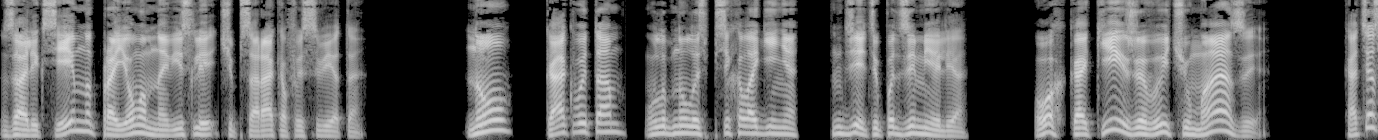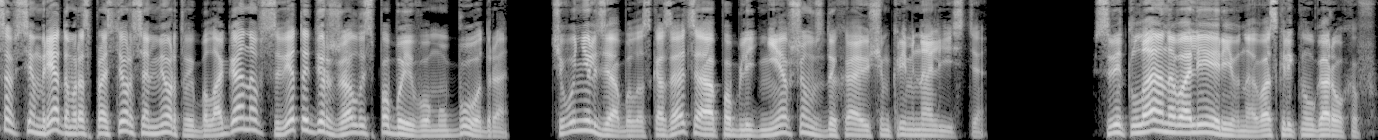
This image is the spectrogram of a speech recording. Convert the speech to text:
За Алексеем над проемом нависли Чепсараков и Света. «Ну, как вы там?» — улыбнулась психологиня. «Дети подземелья». «Ох, какие же вы чумазы!» Хотя совсем рядом распростерся мертвый Балаганов, Света держалась по-боевому бодро, чего нельзя было сказать о побледневшем вздыхающем криминалисте. «Светлана Валерьевна!» — воскликнул Горохов.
